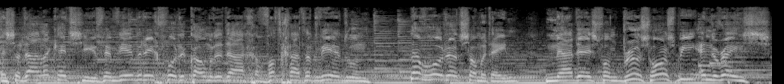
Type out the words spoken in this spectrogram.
En zo dadelijk het CFM weerbericht voor de komende dagen. Wat gaat het weer doen? Nou, we horen het zometeen. Na deze van Bruce Hornsby en The Rains.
